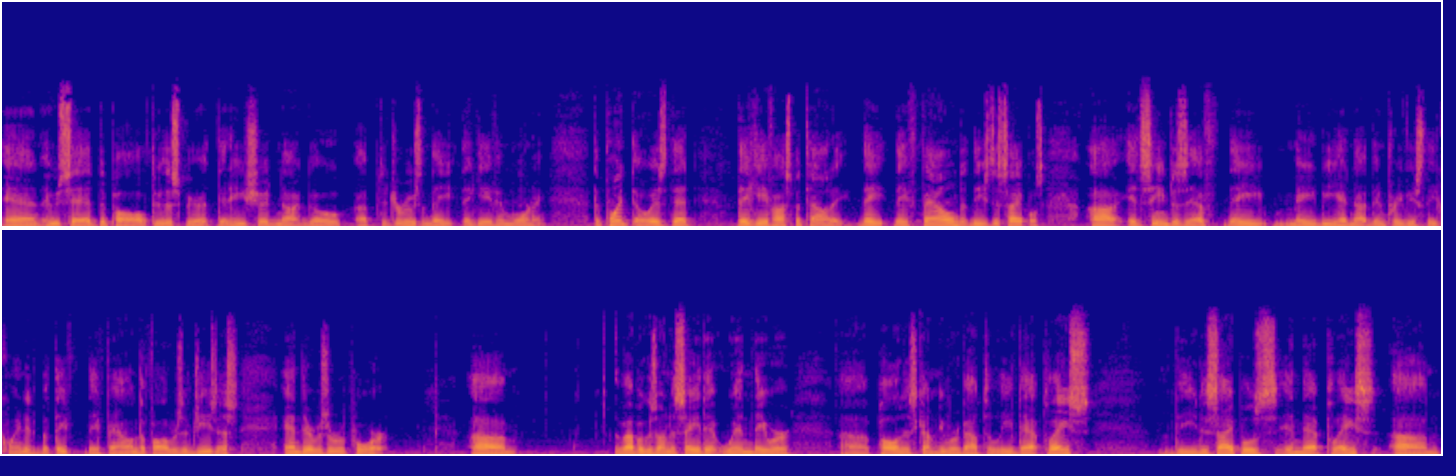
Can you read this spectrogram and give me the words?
and who said to Paul through the Spirit that he should not go up to Jerusalem. They, they gave him warning. The point, though, is that they gave hospitality. They, they found these disciples. Uh, it seems as if they maybe had not been previously acquainted, but they, they found the followers of Jesus, and there was a rapport. Um, the Bible goes on to say that when they were uh, Paul and his company were about to leave that place. The disciples in that place, um,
